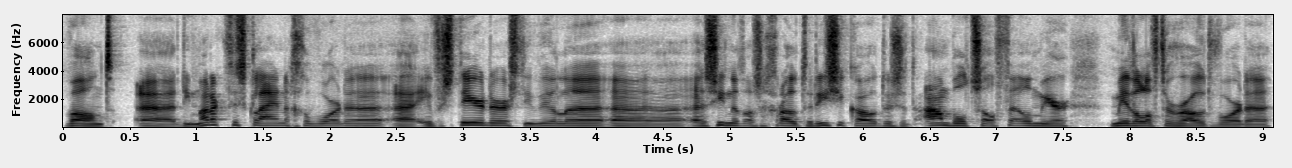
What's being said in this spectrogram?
Want eh, die markt is kleiner geworden. Eh, investeerders die willen eh, zien het als een groot risico. Dus het aanbod zal veel meer middle of the road worden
